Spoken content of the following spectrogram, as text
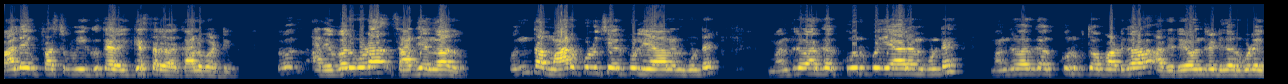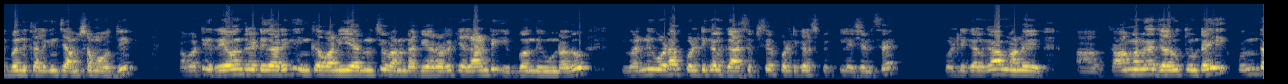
వాళ్ళే ఫస్ట్ ఇగ్గుతారు ఇగ్గేస్తారు కదా కాలు బట్టి సో అది ఎవరు కూడా సాధ్యం కాదు. కొంత మార్పులు చేర్పులు చేయాలనుకుంటే మంత్రివర్గ కూర్పు చేయాలనుకుంటే మంత్రివర్గ కూర్పుతో పాటుగా అది రేవంత్ రెడ్డి గారు కూడా ఇబ్బంది కలిగించే అంశం అవుద్ది. కాబట్టి రేవంత్ రెడ్డి గారికి ఇంకా వన్ ఇయర్ నుంచి వన్ అండ్ హాఫ్ ఇయర్ వరకు ఎలాంటి ఇబ్బంది ఉండదు. ఇవన్నీ కూడా పొలిటికల్ గాసిప్సే పొలిటికల్ స్పెక్యులేషన్సే పొలిటికల్గా మన కామన్గా జరుగుతుంటాయి. కొంత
